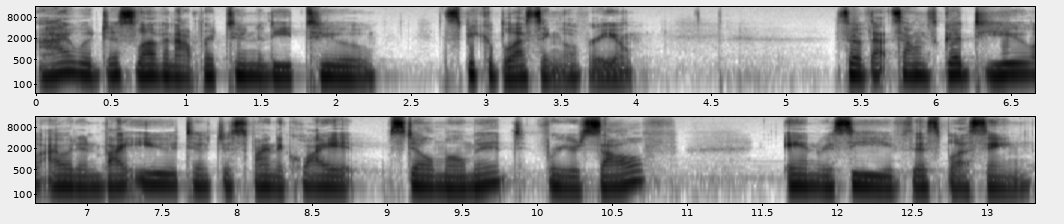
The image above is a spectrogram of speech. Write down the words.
I would just love an opportunity to speak a blessing over you. So, if that sounds good to you, I would invite you to just find a quiet, still moment for yourself and receive this blessing.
